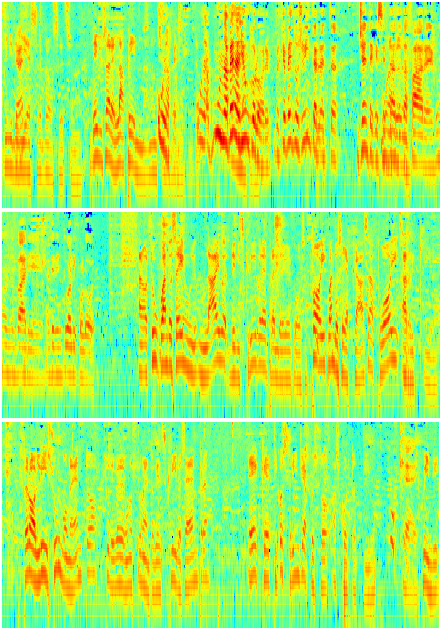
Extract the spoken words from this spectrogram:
quindi okay. devi essere bravo a selezionare. Devi usare la penna, non una penna. Una, una penna una di un penna. colore, perché vedo su internet gente che si è data da fare con vari ed eventuali colori. Allora, tu quando sei in un live devi scrivere, prendere che cosa. Poi quando sei a casa puoi arricchire. Però lì sul momento tu devi avere uno strumento che scrive sempre e che ti costringe a questo ascolto attivo. Ok. Quindi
